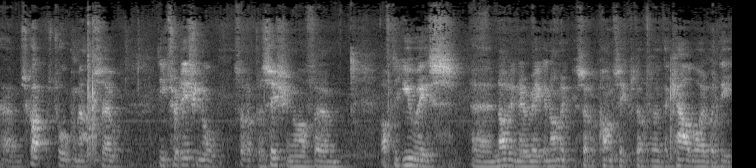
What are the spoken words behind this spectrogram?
um, Scott was talking about. So the traditional sort of position of um, of the US, uh, not in a economic sort of context of uh, the cowboy, but the,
